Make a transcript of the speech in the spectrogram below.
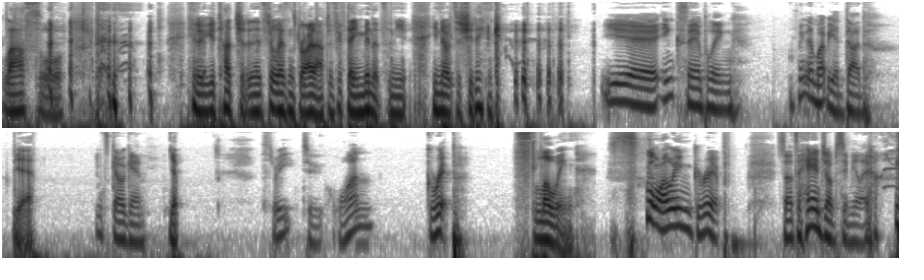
lasts, or you know, you touch it and it still hasn't dried after 15 minutes, and you you know it's a shit ink. yeah, ink sampling. I think that might be a dud. yeah. Let's go again. Three, two, one. Grip. Slowing. Slowing grip. So it's a hand job simulator.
